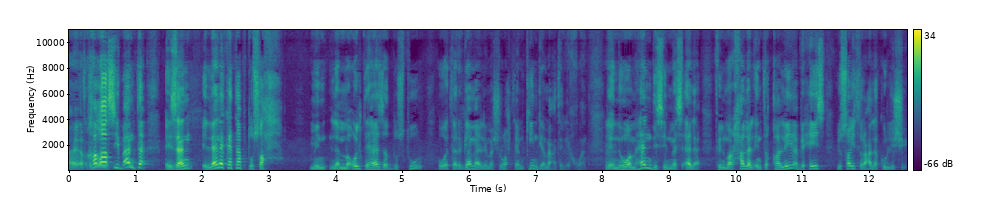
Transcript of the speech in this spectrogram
قضائية. خلاص يبقى أنت اذا اللي أنا كتبته صح من لما قلت هذا الدستور هو ترجمة لمشروع تمكين جماعة الإخوان. لأن هو مهندس المسألة في المرحلة الانتقالية بحيث يسيطر على كل شيء.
